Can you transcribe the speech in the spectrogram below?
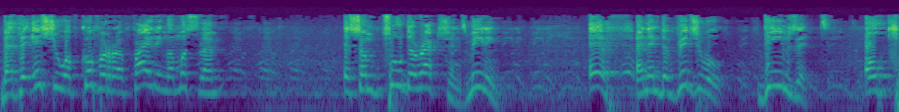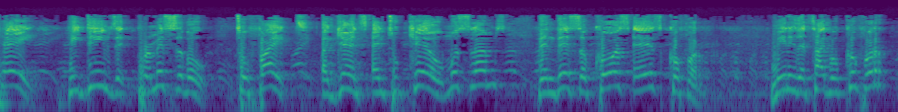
that the issue of kufr of fighting a Muslim is from two directions. Meaning, if an individual deems it okay, he deems it permissible to fight against and to kill Muslims, then this of course is kufr. Meaning the type of kufr,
